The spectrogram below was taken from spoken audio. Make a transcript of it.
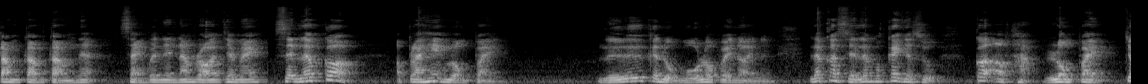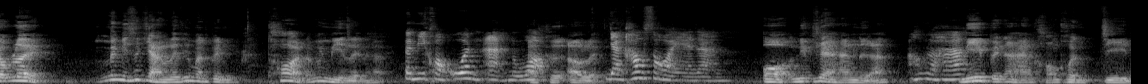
ตำตำตำเนี่ยใส่ไปในน้ำร้อนใช่ไหมเสร็จแล้วก็ เอาปลาแห้งลงไป หรือกระดูกหมูลงไปหน่อยหนึ่งแล้วก็เสร็จแล้วพอใกล้จะสุกก็เอาผักลงไป จบเลย ไม่มีสักอย่างเลยที่มันเป็นทอดแล้วไม่มีเลยนะครับแต่มีของอ้วนอะหนูบอกก็คือเอาเลย อย่างข้าวซอยอาจารย์โอ้นี่ไม่ใช่อาหารเหนือ เอาเหรอคะนี่เป็นอาหารของคนจีน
